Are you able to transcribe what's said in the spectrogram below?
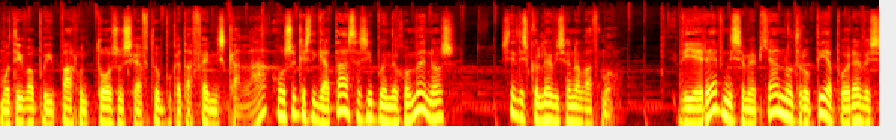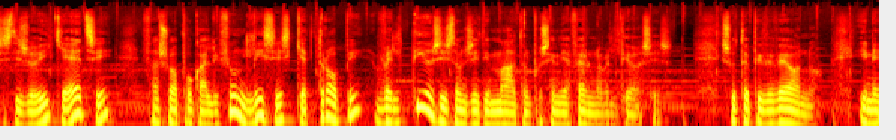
Μοτίβα που υπάρχουν τόσο σε αυτό που καταφέρνεις καλά, όσο και στην κατάσταση που ενδεχομένως σε δυσκολεύει σε ένα βαθμό. Διερεύνησε με ποια νοοτροπία πορεύεσαι στη ζωή και έτσι θα σου αποκαλυφθούν λύσεις και τρόποι βελτίωσης των ζητημάτων που σε ενδιαφέρουν να βελτιώσεις. Σου το επιβεβαιώνω. Είναι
